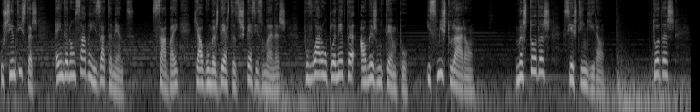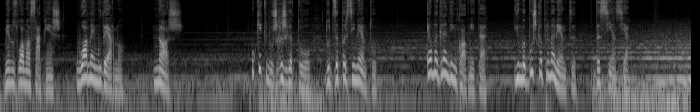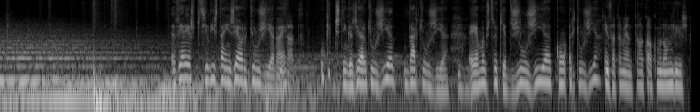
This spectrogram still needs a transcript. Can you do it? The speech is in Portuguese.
Os cientistas ainda não sabem exatamente. Sabem que algumas destas espécies humanas povoaram o planeta ao mesmo tempo e se misturaram. Mas todas se extinguiram. Todas, menos o Homo sapiens, o homem moderno. Nós. O que é que nos resgatou do desaparecimento? É uma grande incógnita e uma busca permanente da ciência. A Vera é especialista em geoarqueologia, não é? Exato. O que é que distingue a geoarqueologia da arqueologia? Uhum. É uma mistura aqui de geologia com arqueologia? Exatamente, tal qual como o nome diz.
